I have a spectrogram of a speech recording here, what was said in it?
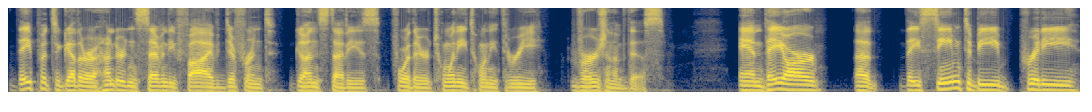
they put together 175 different gun studies for their 2023 version of this, and they are uh, they seem to be pretty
